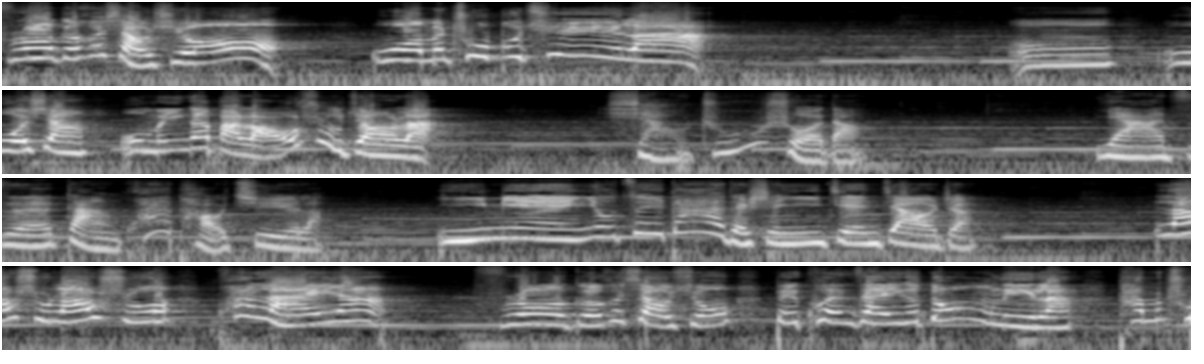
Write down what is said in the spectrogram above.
，Frog 和小熊，我们出不去了。”嗯，我想我们应该把老鼠叫来。”小猪说道。鸭子赶快跑去了，一面用最大的声音尖叫着：“老鼠，老鼠，快来！Frog 和小熊被困在一个洞里了，他们出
